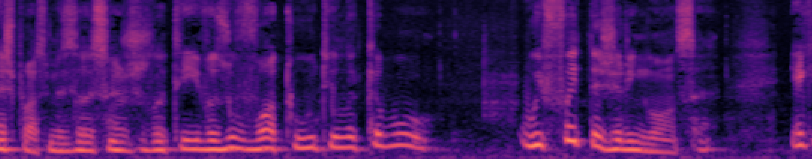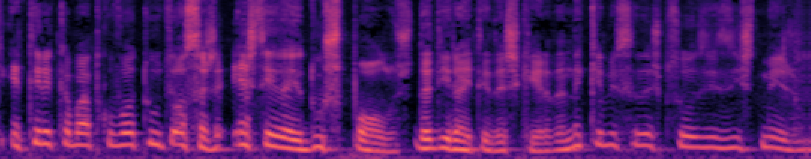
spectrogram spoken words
nas próximas eleições legislativas, o voto útil acabou o efeito da geringonça é, é, ter acabado com o voto útil. Ou seja, esta ideia dos polos da direita e da esquerda na cabeça das pessoas existe mesmo.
